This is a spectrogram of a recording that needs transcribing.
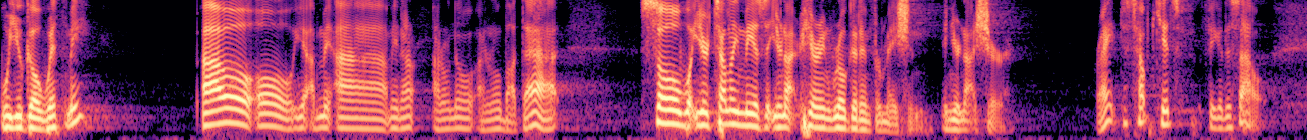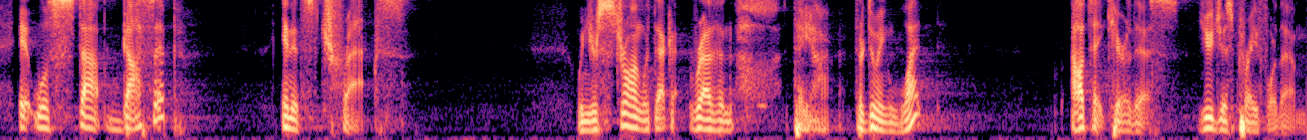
Will you go with me? Oh, oh, yeah. I mean, uh, I mean, I, don't know. I don't know about that. So what you're telling me is that you're not hearing real good information, and you're not sure, right? Just help kids f- figure this out. It will stop gossip in its tracks. When you're strong with that, rather than oh, they are, they're doing what? I'll take care of this. You just pray for them.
